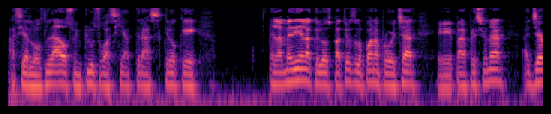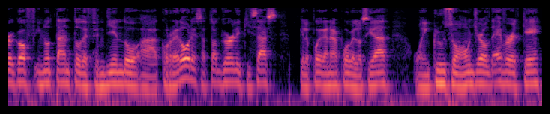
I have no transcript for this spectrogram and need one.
hacia los lados o incluso hacia atrás. Creo que en la medida en la que los Patriotas lo puedan aprovechar eh, para presionar a Jared Goff y no tanto defendiendo a corredores, a Todd Gurley quizás, que le puede ganar por velocidad, o incluso a un Gerald Everett que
